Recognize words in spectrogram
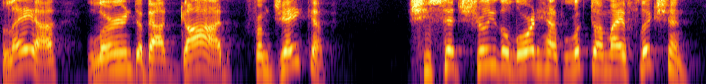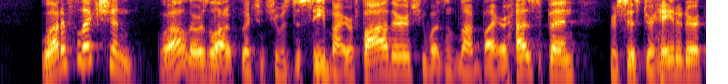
Leah learned about God from Jacob. She said, Surely the Lord hath looked on my affliction. What affliction? Well, there was a lot of affliction. She was deceived by her father. She wasn't loved by her husband. Her sister hated her.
